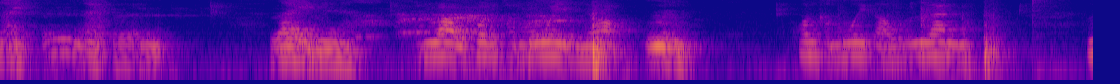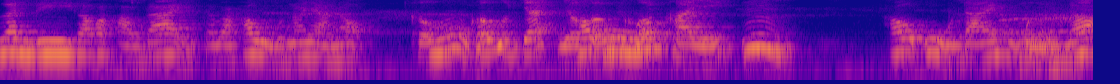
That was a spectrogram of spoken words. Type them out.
ง่ายก็ง่ายก็ไล่มันนะคนเล่าคนขโมยพี่เนาะอืมคนขโมยเขาเพื่อน เพื่อนดีเขาก็เขาได้ แต่ว่าเขาอูดเนาะอย่าเนาะเขาหูเขาหูจัดเดี๋ยวเขาเขาหูมีคนไข่อืมเขาอูดได้ของมือเนาะ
